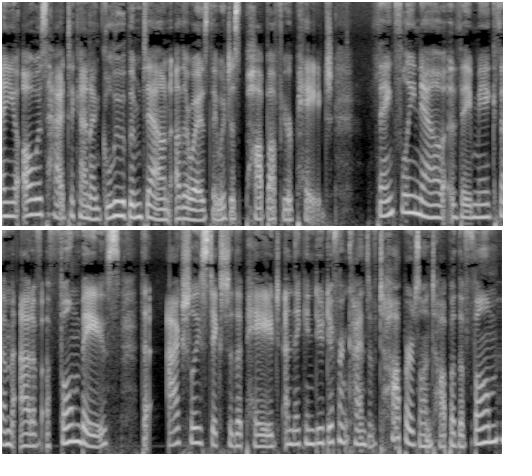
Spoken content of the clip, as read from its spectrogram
and you always had to kind of glue them down, otherwise, they would just pop off your page. Thankfully, now they make them out of a foam base that actually sticks to the page, and they can do different kinds of toppers on top of the foam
